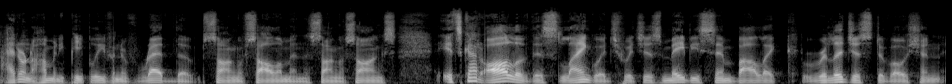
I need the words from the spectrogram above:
I don't know how many people even have read the Song of Solomon, the Song of Songs. It's got all of this language, which is maybe symbolic religious devotion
